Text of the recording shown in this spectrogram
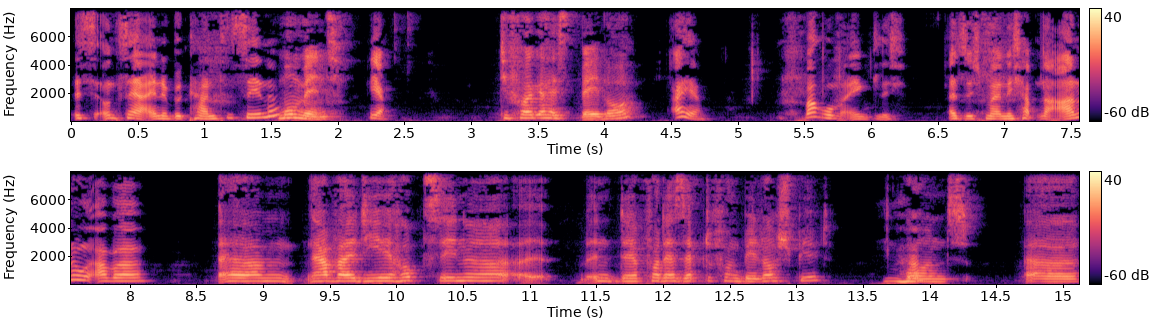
ist uns ja eine bekannte Szene. Moment. Ja. Die Folge heißt Baylor. Ah ja. Warum eigentlich? Also ich meine, ich habe eine Ahnung, aber ähm, ja, weil die Hauptszene äh, in der vor der Septe von Baylor spielt mhm. und äh,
